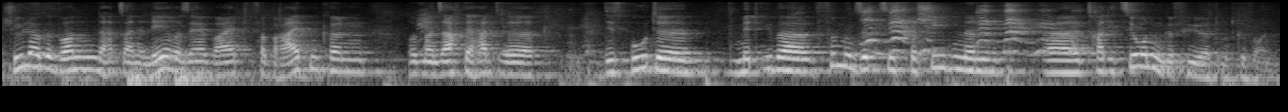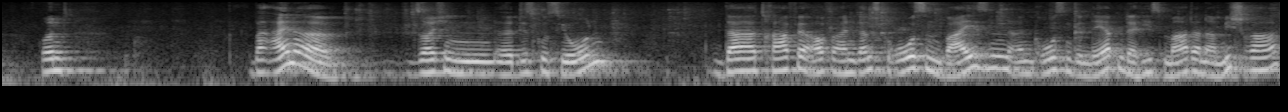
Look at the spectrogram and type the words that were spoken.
Schüler gewonnen, er hat seine Lehre sehr weit verbreiten können und man sagt, er hat äh, Dispute mit über 75 verschiedenen äh, Traditionen geführt und gewonnen. Und bei einer solchen äh, Diskussion, da traf er auf einen ganz großen Weisen, einen großen Gelehrten, der hieß Madana Mishra.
